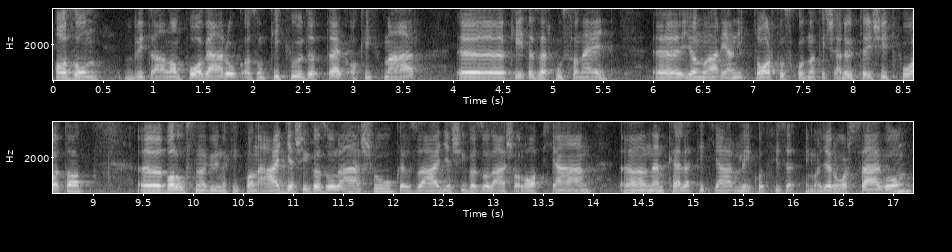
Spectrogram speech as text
azon brit állampolgárok, azon kiküldöttek, akik már 2021 januárján itt tartózkodnak, és előtte is itt voltak. Valószínűleg ő nekik van ágyes igazolásuk, az ágyes igazolás alapján nem kellett itt járulékot fizetni Magyarországon.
